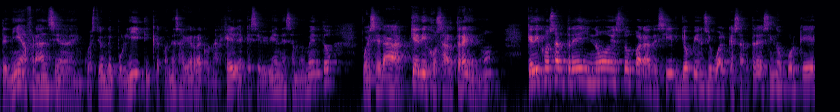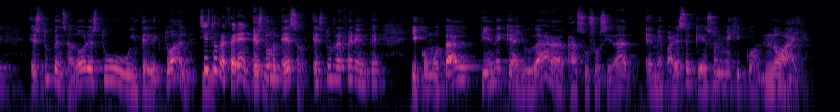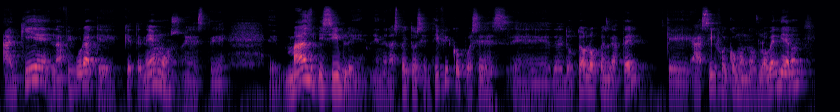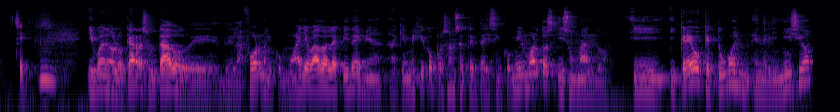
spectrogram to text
tenía Francia en cuestión de política, con esa guerra con Argelia que se vivía en ese momento, pues era, ¿qué dijo Sartre? ¿no? ¿Qué dijo Sartre? Y no esto para decir yo pienso igual que Sartre, sino porque es tu pensador, es tu intelectual. Sí, es tu referente. Es tu, Eso, es tu referente y como tal tiene que ayudar a, su sociedad. Eh, me parece que eso en México no hay. Aquí eh, la figura que, tenemos este, eh, más visible en el aspecto científico pues es del doctor López Gatel, que así fue como nos lo vendieron. Sí. Y bueno, lo que ha resultado de, la forma en cómo ha llevado a la epidemia aquí en México, pues son 75 mil muertos y sumando. Y, creo que tuvo en, el inicio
